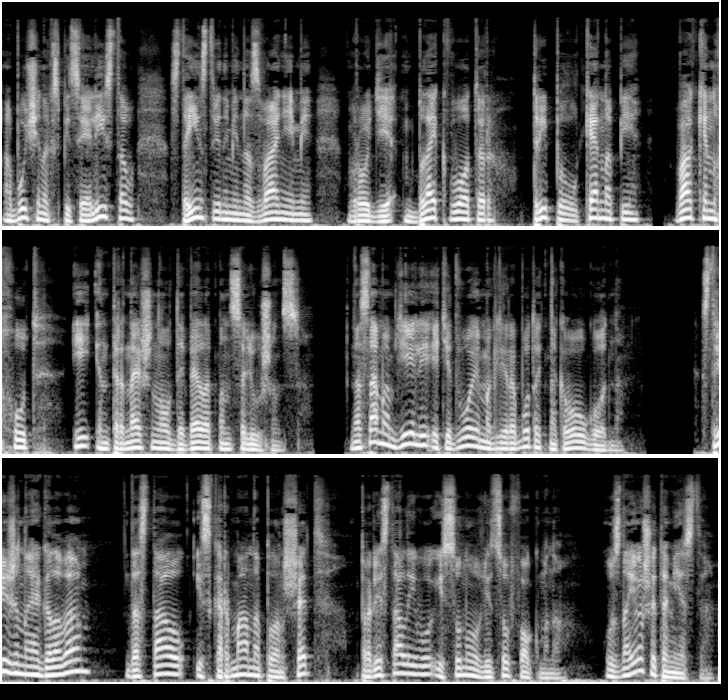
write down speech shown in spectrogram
обученных специалистов с таинственными названиями вроде Blackwater, Triple Canopy, Wackenhut и International Development Solutions. На самом деле эти двое могли работать на кого угодно. Стриженная голова достал из кармана планшет, пролистал его и сунул в лицо Фокмана. «Узнаешь это место?»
